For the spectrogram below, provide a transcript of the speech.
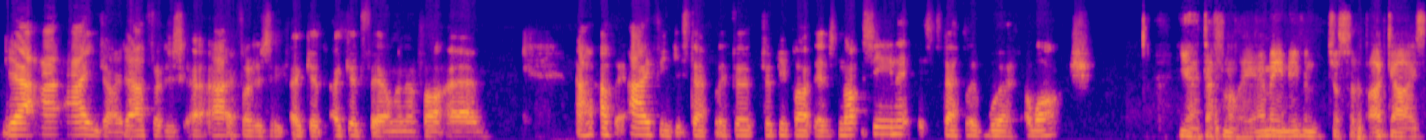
Yeah, I, I enjoyed it. I thought it was, uh, I thought it was a, a good a good film, and I thought um, I, I, I think it's definitely for, for people out there that's not seen it. It's definitely worth a watch. Yeah, definitely. I mean, even just for the bad guys,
